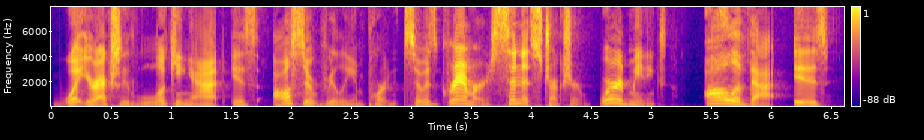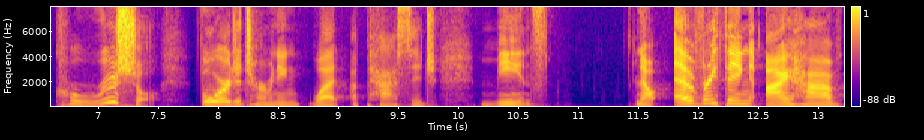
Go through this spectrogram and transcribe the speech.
what you're actually looking at is also really important. So, is grammar, sentence structure, word meanings, all of that is crucial for determining what a passage means. Now, everything I have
